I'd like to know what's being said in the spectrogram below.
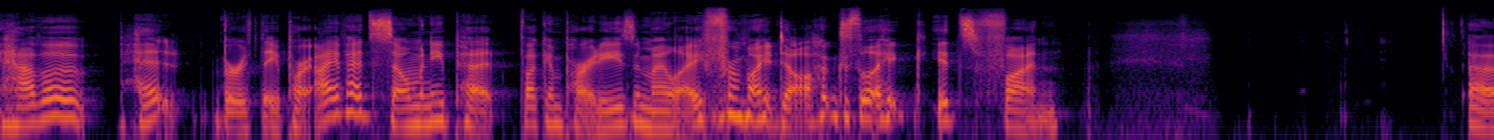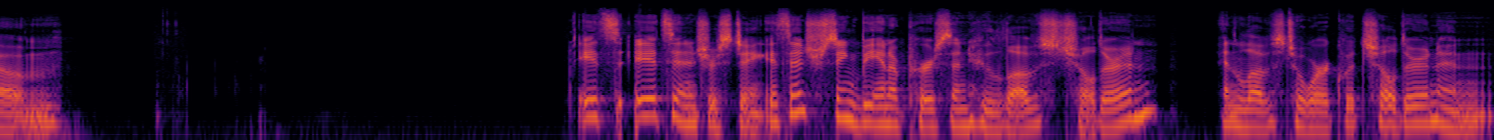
have a pet birthday party. I've had so many pet fucking parties in my life for my dogs. Like, it's fun. Um, it's it's interesting. It's interesting being a person who loves children and loves to work with children and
